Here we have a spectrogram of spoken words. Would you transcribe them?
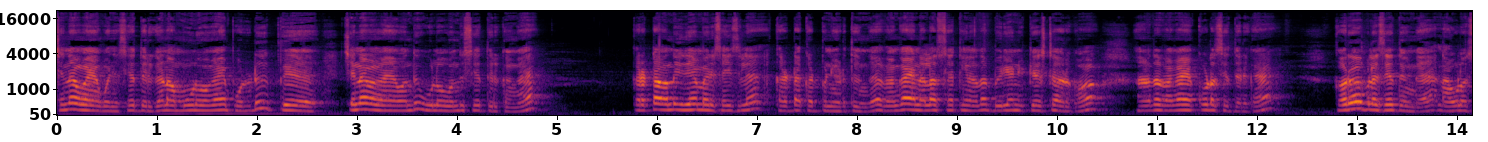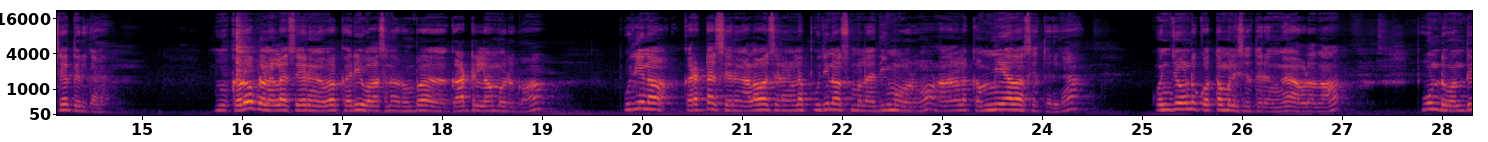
சின்ன வெங்காயம் கொஞ்சம் சேர்த்துருக்கேன். நான் மூணு வெங்காயம் போட்டுட்டு பே சின்ன வெங்காயம் வந்து இவ்வளோ வந்து சேர்த்துருக்கேங்க. கரெக்டாக வந்து இதே மாதிரி சைஸில் கரெக்டாக கட் பண்ணி எடுத்துக்கோங்க. வெங்காயம் நல்லா சேர்த்திங்கன்னா தான் பிரியாணி டேஸ்ட்டாக இருக்கும். அதனால் தான் வெங்காயம் கூட சேர்த்துருக்கேன். கருவேப்பிலை சேர்த்துங்க நான் அவ்வளோ சேர்த்துருக்கேன். நீங்கள் கருவேப்பிலை நல்லா சேருங்க. கறி வாசனை ரொம்ப காற்று இல்லாமல் இருக்கும். புதினா கரெக்டாக சேருங்க. அளவாக சேருங்கன்னா புதினா சும்மல் அதிகமாக வரும். நான் அதனால் கம்மியாக தான் சேர்த்துருக்கேன். கொஞ்சோண்டு கொத்தமல்லி சேர்த்துருங்க அவ்வளோதான் பூண்டு வந்து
